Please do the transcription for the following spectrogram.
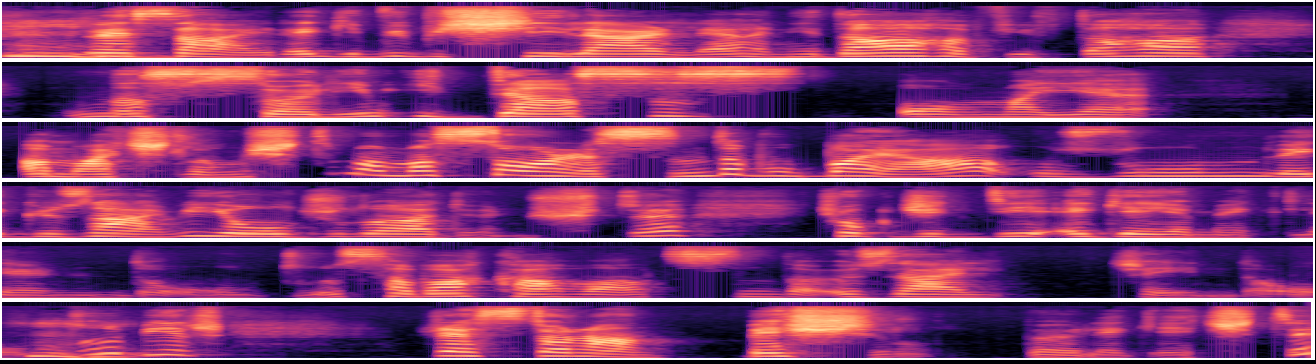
vesaire gibi bir şeylerle hani daha hafif, daha nasıl söyleyeyim iddiasız olmayı amaçlamıştım ama sonrasında bu bayağı uzun ve güzel bir yolculuğa dönüştü. Çok ciddi Ege yemeklerinin de olduğu, sabah kahvaltısında özel şeyinde olduğu bir restoran 5 yıl böyle geçti.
